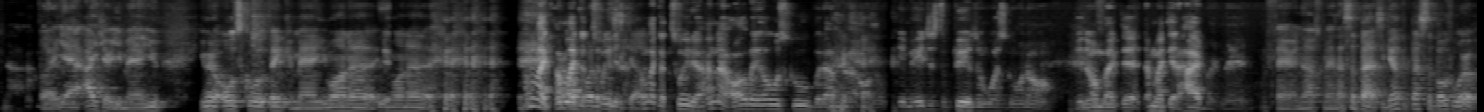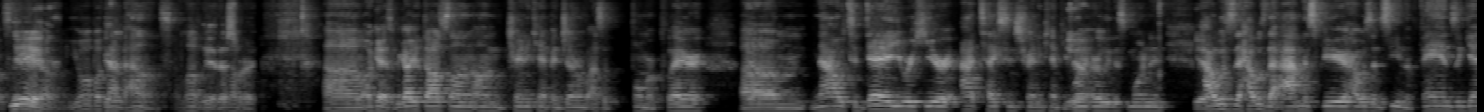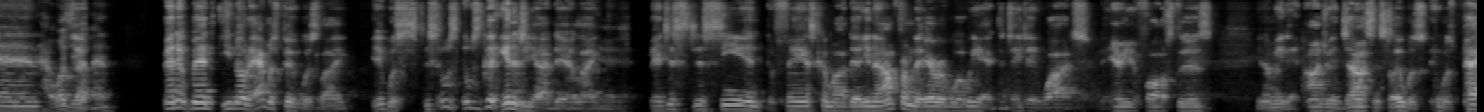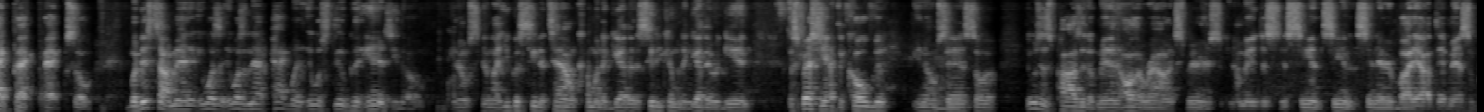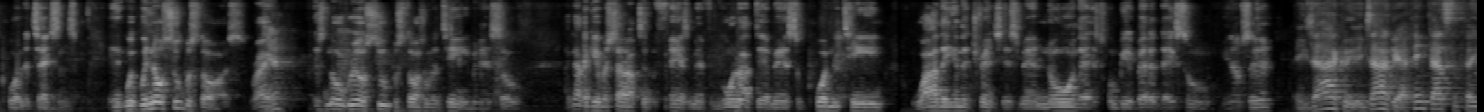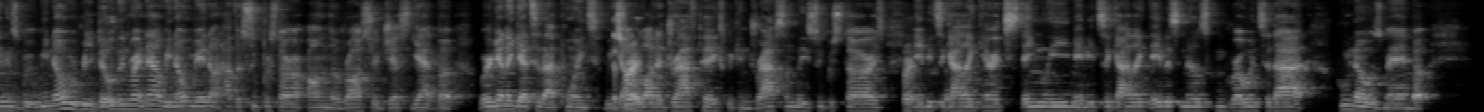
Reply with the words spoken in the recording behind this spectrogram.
Nah, but yeah, I hear you, man. You you're an old school thinking, man. You wanna, yeah. you wanna. I'm like, I'm like a tweeter. I'm like a tweeter. I'm not all the way old school, but I'm not. All the, I mean, it just depends on what's going on. You know, I'm like that. I'm like that hybrid, man. Fair enough, man. That's the best. You got the best of both worlds. There yeah, you, you all about yeah. that balance. I love it. Yeah, that's right. It. Um, okay, so we got your thoughts on on training camp in general as a former player. Um, now today you were here at Texans training camp. You yeah. went early this morning. Yeah. How was the how was the atmosphere? How was it seeing the fans again? How was that, man? Man, it, man, you know, the atmosphere was like it was it was it was good energy out there. Like yeah. man, just just seeing the fans come out there. You know, I'm from the era where we had the JJ Watts, the Arian Fosters, you know, I mean, the Andre Johnson. So it was it was packed, packed, packed. So, but this time, man, it wasn't it wasn't that packed, but it was still good energy though. You know, I'm saying like you could see the town coming together, the city coming together again, especially after COVID. You know, what mm-hmm. I'm saying so. It was just positive, man, all around experience. I mean, just, just seeing seeing seeing everybody out there, man, supporting the Texans with, with no superstars, right? Yeah. There's no real superstars on the team, man. So I gotta give a shout out to the fans, man, for going out there, man, supporting the team while they're in the trenches, man, knowing that it's gonna be a better day soon. You know what I'm saying? Exactly, exactly. I think that's the things we, we know we're rebuilding right now. We know we may not have a superstar on the roster just yet, but we're gonna get to that point. We that's got right. a lot of draft picks. We can draft some of these superstars. Right. Maybe it's a guy like Derek Stingley. Maybe it's a guy like Davis Mills can grow into that. Who knows, man? But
